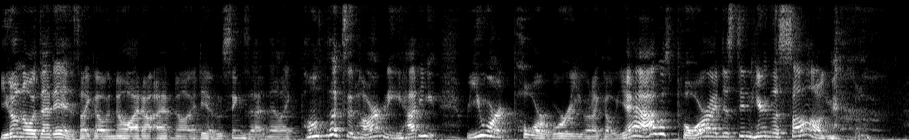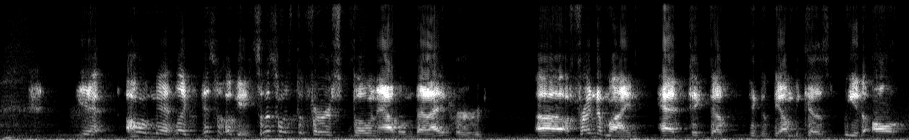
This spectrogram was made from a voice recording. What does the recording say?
You don't know what that is?" I go, "No, I don't. I have no idea who sings that." And they're like, "Bone Thugs and Harmony. How do you? You weren't poor, were you?" And I go, "Yeah, I was poor. I just didn't hear the song." Yeah. Oh man, like this. Okay, so this was the first Bone album that I had heard. Uh, a friend of mine had picked up picked up the album because we had all,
